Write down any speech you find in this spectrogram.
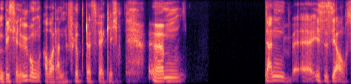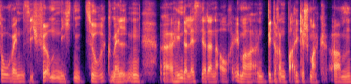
ein bisschen Übung, aber dann fluppt das wirklich. Ähm, dann äh, ist es ja auch so, wenn sich Firmen nicht zurückmelden, äh, hinterlässt ja dann auch immer einen bitteren Beigeschmack. Ähm,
